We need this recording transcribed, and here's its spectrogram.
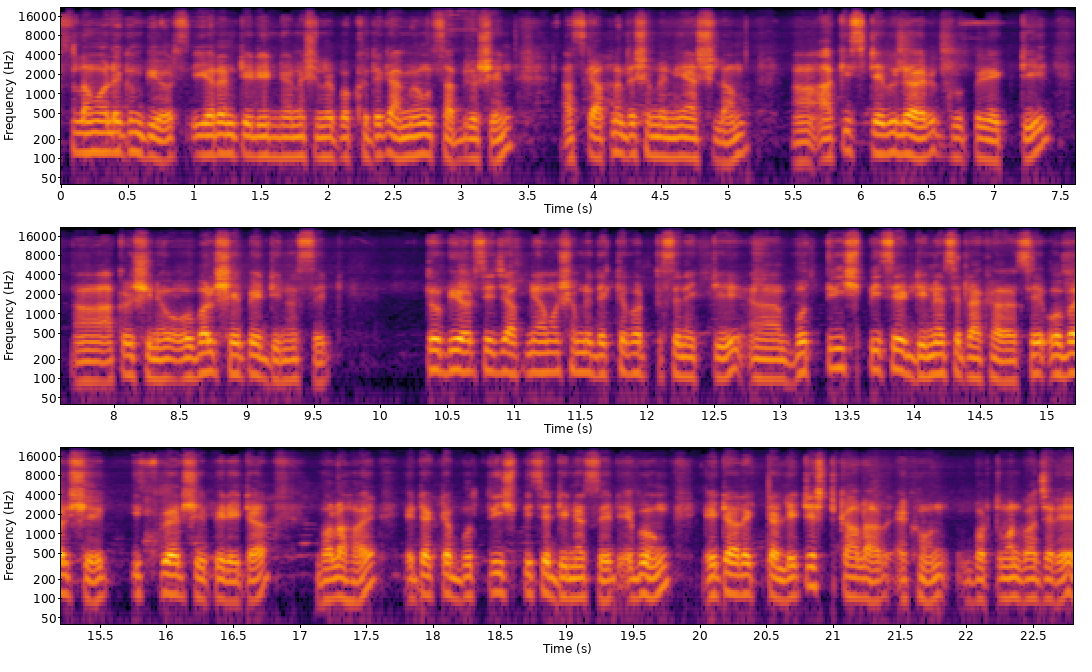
আসসালামু আলাইকুম ভিউয়ার্স, ইয়ার অ্যান্ড টেড ইন্টারন্যাশনালের পক্ষ থেকে আমি মোহাম্মদ সাব্বির হোসেন। আজকে আপনাদের সামনে নিয়ে আসলাম আকিস টেবিলার গ্রুপের একটি আকর্ষণীয় ওভাল শেপের ডিনার সেট। তো ভিউয়ার্স, এই যে আপনি আমার সামনে দেখতে পারতেছেন একটি বত্রিশ পিসের ডিনার সেট রাখা আছে, ওভাল শেপ, স্কোয়ার শেপের এটা বলা হয়। এটা একটা বত্রিশ পিসের ডিনার সেট এবং এটার একটা লেটেস্ট কালার এখন বর্তমান বাজারে।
